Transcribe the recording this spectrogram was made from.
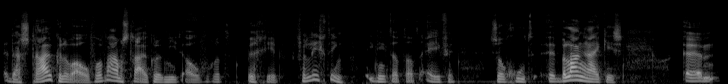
Daar struikelen we over. Waarom struikelen we niet over het begrip verlichting? Ik denk dat dat even zo goed uh, belangrijk is. Um,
